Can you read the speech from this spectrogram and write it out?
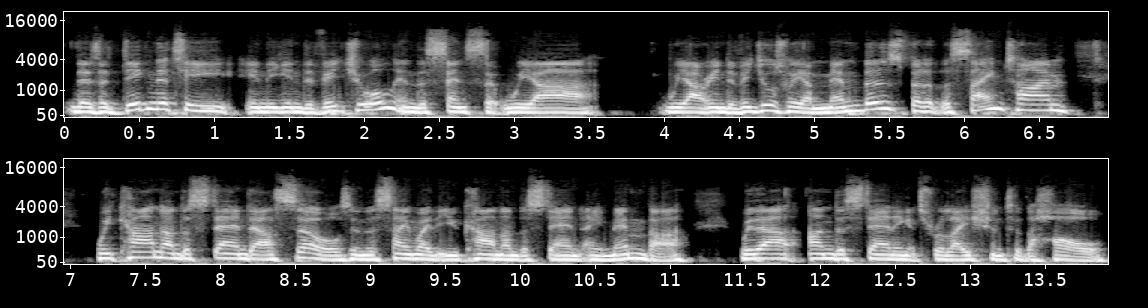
there's a dignity in the individual in the sense that we are we are individuals, we are members, but at the same time, we can't understand ourselves in the same way that you can't understand a member without understanding its relation to the whole.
